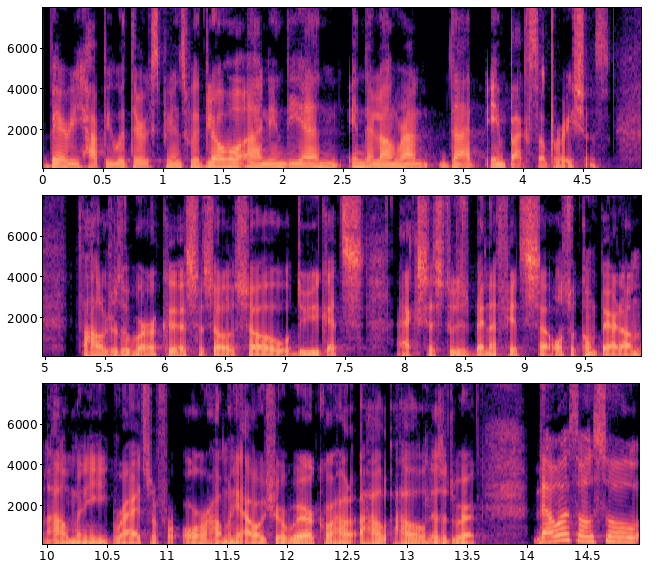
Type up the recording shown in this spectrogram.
very happy with their experience with Glovo. And in the end, in the long run, that impacts operations. How does it work? Uh, so, so, so do you get access to these benefits uh, also compared on how many rides or, or how many hours you work or how, how, how does it work? That was also,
